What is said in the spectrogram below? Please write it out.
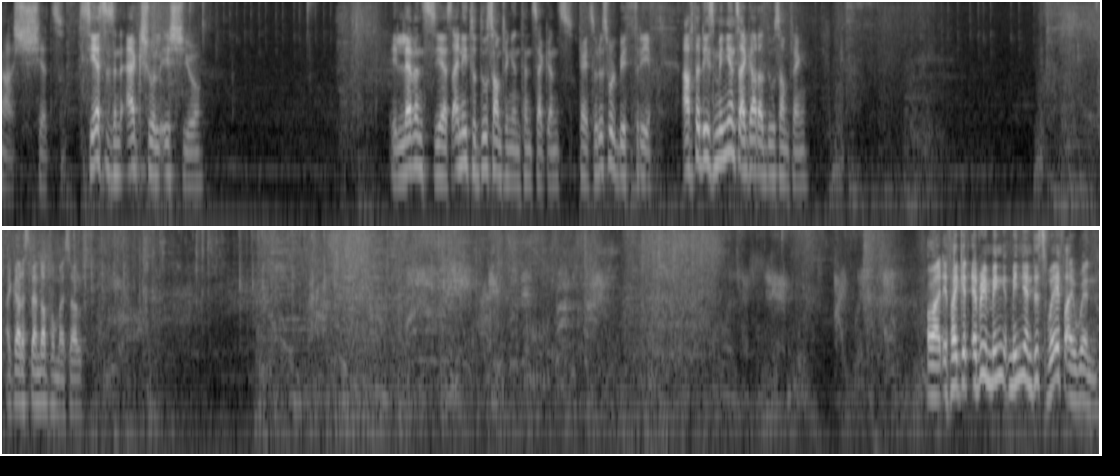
Ah, shit. CS is an actual issue. 11 CS. I need to do something in 10 seconds. Okay, so this will be 3. After these minions, I gotta do something. I gotta stand up for myself. Alright, if I get every min minion this wave, I win.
